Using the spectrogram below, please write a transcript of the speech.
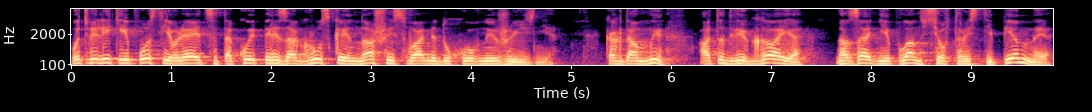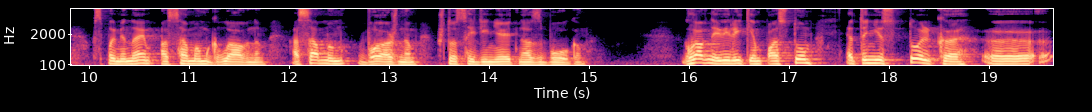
Вот Великий пост является такой перезагрузкой нашей с вами духовной жизни, когда мы, отодвигая на задний план все второстепенное, вспоминаем о самом главном, о самом важном, что соединяет нас с Богом. Главным великим постом – это не столько э,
